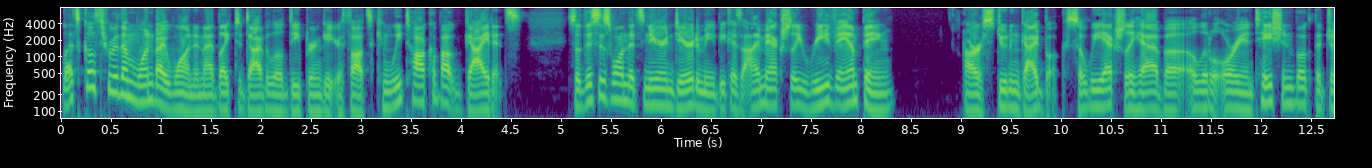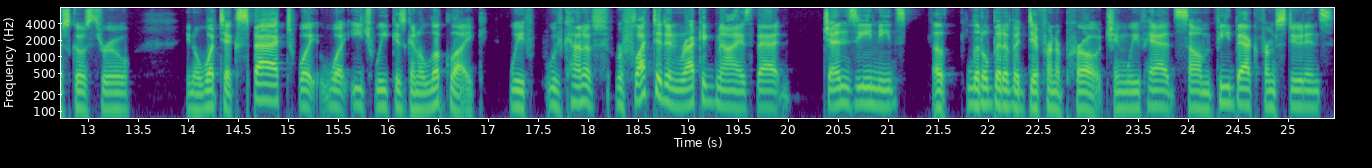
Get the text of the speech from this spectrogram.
let's go through them one by one. And I'd like to dive a little deeper and get your thoughts. Can we talk about guidance? So this is one that's near and dear to me because I'm actually revamping our student guidebook. So we actually have a, a little orientation book that just goes through, you know, what to expect, what what each week is going to look like we've we've kind of reflected and recognized that Gen Z needs a little bit of a different approach, and we've had some feedback from students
